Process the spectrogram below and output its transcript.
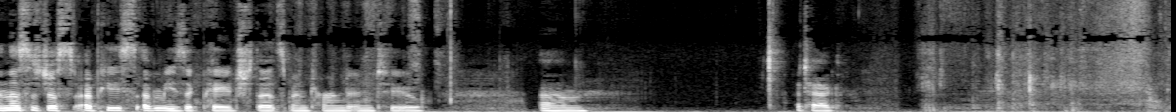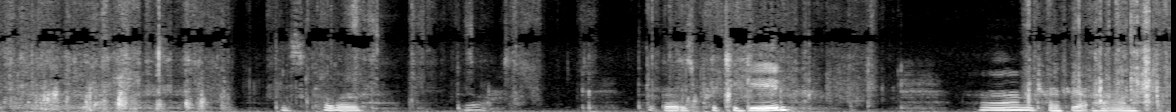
And this is just a piece of music page that's been turned into um, a tag. This color, yeah, that goes pretty good. I'm trying to figure out how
